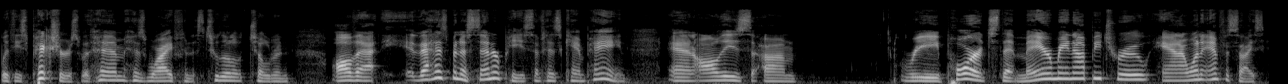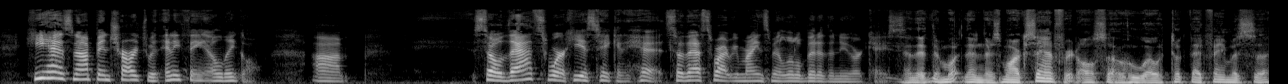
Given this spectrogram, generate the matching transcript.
with these pictures with him, his wife, and his two little children, all that, that has been a centerpiece of his campaign. And all these um, reports that may or may not be true, and I want to emphasize, he has not been charged with anything illegal. Um, so that's where he has taken a hit. So that's why it reminds me a little bit of the New York case. And then there's Mark Sanford also, who uh, took that famous uh,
